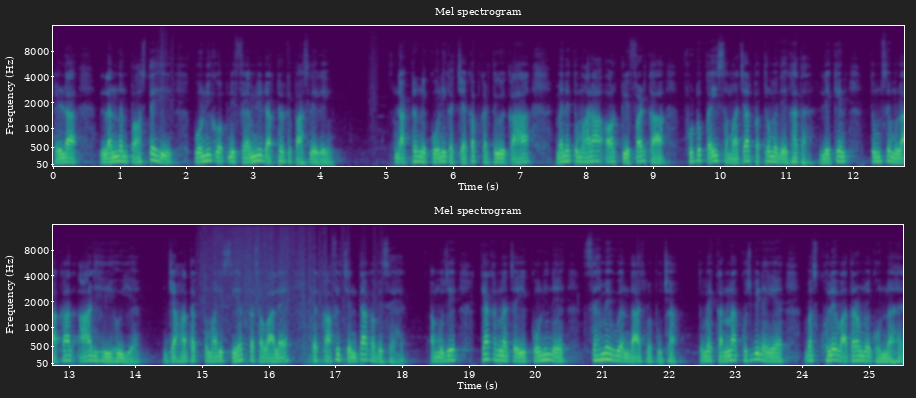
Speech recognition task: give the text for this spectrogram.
हिल्डा लंदन पहुँचते ही कोनी को अपनी फैमिली डॉक्टर के पास ले गई। डॉक्टर ने कोनी का चेकअप करते हुए कहा, मैंने तुम्हारा और क्लिफर्ड का फ़ोटो कई समाचार पत्रों में देखा था, लेकिन तुमसे मुलाकात आज ही हुई है। जहाँ तक तुम्हारी सेहत का सवाल है, वह काफ़ी चिंता का विषय है। अब मुझे क्या करना चाहिए? कोनी ने सहमे हुए अंदाज में पूछा। तुम्हें करना कुछ भी नहीं है, बस खुले वातावरण में घूमना है।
